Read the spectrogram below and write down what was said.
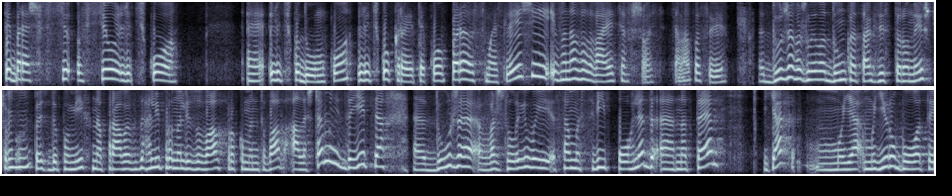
ти береш всю, всю людську. Е, людську думку, людську критику, переосмислюєш її, і воно виливається в щось саме по собі. Дуже важлива думка так зі сторони, щоб угу. хтось допоміг, направив, взагалі проаналізував, прокоментував. Але ще мені здається, е, дуже важливий саме свій погляд е, на те. Як моя мої роботи,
